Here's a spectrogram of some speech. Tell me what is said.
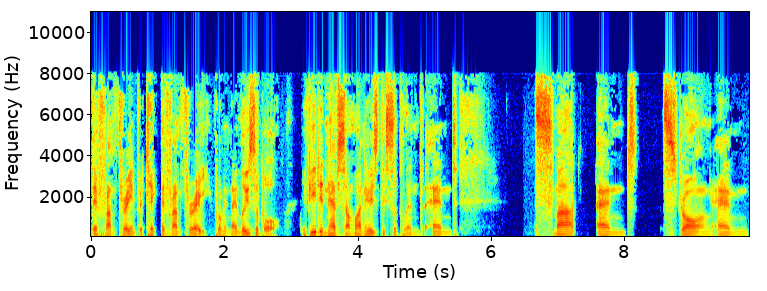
their front three and protect their front three from when they lose the ball. If you didn't have someone who's disciplined and smart and strong and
